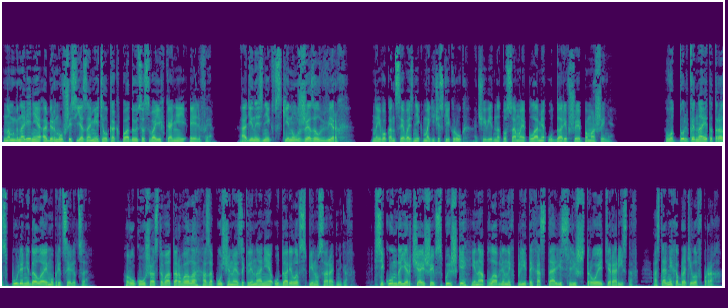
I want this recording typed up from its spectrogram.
На мгновение обернувшись, я заметил, как падают со своих коней эльфы. Один из них вскинул жезл вверх. На его конце возник магический круг, очевидно, то самое пламя, ударившее по машине. Вот только на этот раз пуля не дала ему прицелиться. Руку ушастого оторвало, а запущенное заклинание ударило в спину соратников. Секунда ярчайшей вспышки, и на оплавленных плитах остались лишь трое террористов, остальных обратило в прах.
